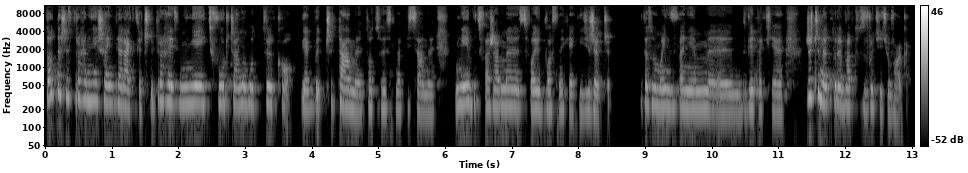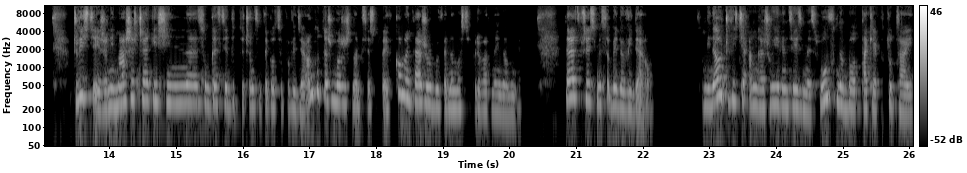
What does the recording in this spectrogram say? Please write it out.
To też jest trochę mniejsza interakcja, czyli trochę jest mniej twórcza, no bo tylko jakby czytamy to, co jest napisane, mniej wytwarzamy swoich własnych jakichś rzeczy. To są moim zdaniem e, dwie takie rzeczy, na które warto zwrócić uwagę. Oczywiście, jeżeli masz jeszcze jakieś inne sugestie dotyczące tego, co powiedziałam, to też możesz napisać tutaj w komentarzu lub w wiadomości prywatnej do mnie. Teraz przejdźmy sobie do wideo. Wideo oczywiście angażuje więcej zmysłów, no bo tak jak tutaj,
